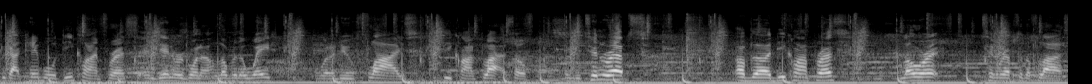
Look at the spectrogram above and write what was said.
We got cable decline press, and then we're gonna lower the weight. We're gonna do flies, decline flies. So we're gonna do 10 reps of the decline press, lower it, 10 reps of the flies.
